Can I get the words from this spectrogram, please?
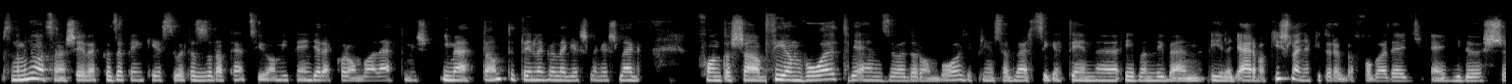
Szerintem a 80-as évek közepén készült ez az adaptáció, amit én gyerekkoromban láttam, és imádtam. Tehát tényleg a leges-leges legfontosabb film volt, ugye Anne Zöldaromból, ugye Prince Edward szigetén Avonlea-ben él egy árva kislány, aki örökbe fogad egy, egy idős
